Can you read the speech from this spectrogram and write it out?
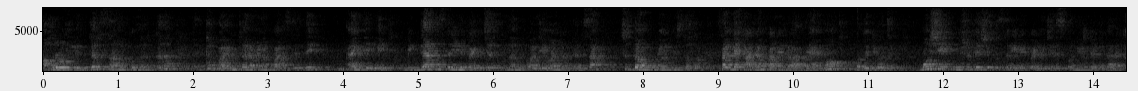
అహరోన్లు ఇద్దరు సనుకున్నారు కదా. ఎంత భయంకరమైన పరిస్థితి అయితే మిథ్యాన్ని స్త్రీని పెళ్ళి చేసుకున్నందుకు వాళ్ళు ఏమంటారు తెలుసా? చూద్దాం దేవునికి స్తోత్రం. సంఖ్యాకాండం పన్నెండో అధ్యాయము మొదటి వచ్చింది మోషే కుషదేశపు స్త్రీని పెళ్ళి చేసుకొని ఉండేది కనుక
